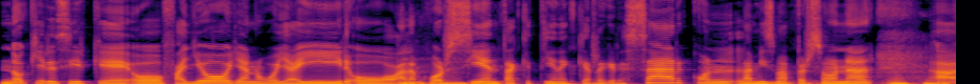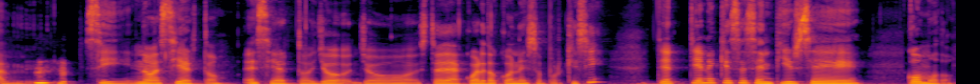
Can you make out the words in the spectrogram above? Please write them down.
no quiere decir que, oh, falló, ya no voy a ir, o a lo mejor sienta que tiene que regresar con la misma persona. Ah, sí, no, es cierto, es cierto. Yo, yo estoy de acuerdo con eso porque sí, tiene que sentirse cómodo,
